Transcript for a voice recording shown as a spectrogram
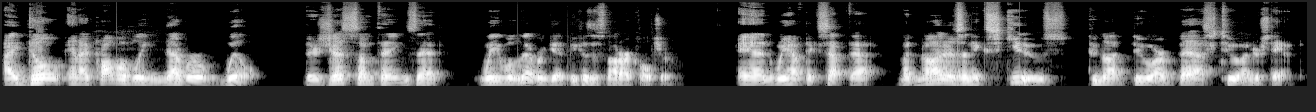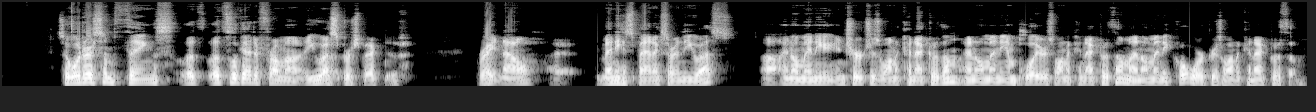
I don't, and I probably never will. There's just some things that we will never get because it's not our culture. And we have to accept that, but not as an excuse to not do our best to understand. So, what are some things? Let's let's look at it from a U.S. perspective. Right now, many Hispanics are in the U.S. Uh, I know many in churches want to connect with them. I know many employers want to connect with them. I know many coworkers want to connect with them.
